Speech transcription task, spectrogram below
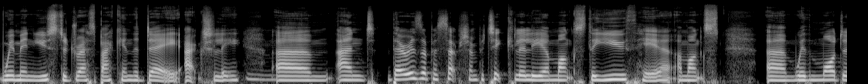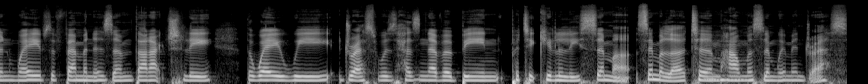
women used to dress back in the day, actually. Um, and there is a perception, particularly amongst the youth here, amongst um, with modern waves of feminism, that actually the way we dress was has never been particularly similar similar to um, how Muslim women dress.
